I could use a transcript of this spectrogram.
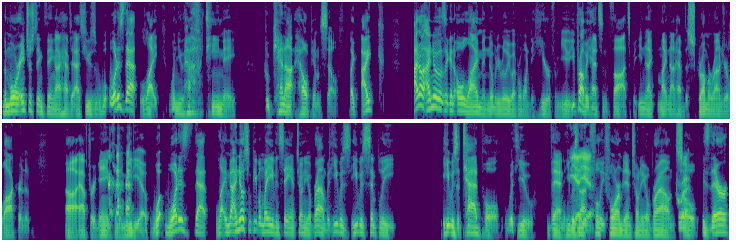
the more interesting thing I have to ask you is what is that like when you have a teammate who cannot help himself? Like I I don't. I know it was like an old lineman. Nobody really ever wanted to hear from you. You probably had some thoughts, but you might, might not have the scrum around your locker the, uh, after a game from the media. what What is that like? I, mean, I know some people may even say Antonio Brown, but he was he was simply he was a tadpole with you then. He was yeah, not yeah. fully formed Antonio Brown. Correct. So is there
